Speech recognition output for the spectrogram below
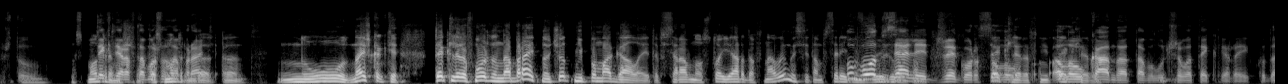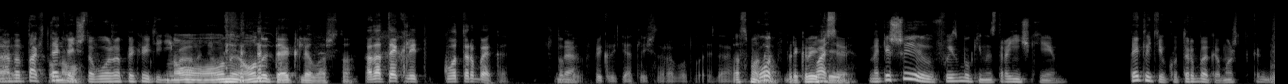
Что Посмотрим Теклеров-то можно набрать. Да, да. Ну, знаешь, как тебе... Теклеров можно набрать, но что-то не помогало это все равно. 100 ярдов на выносе там в среднем. Ну вот игру, взяли там, Джегор теклеров, не Лаукана, там лучшего теклера. И куда Надо так что? теклить, ну, чтобы уже прикрытие не Ну, он, и, он и теклил, а что? Надо теклить квотербека чтобы да. в прикрытии отлично работалось. Да. Посмотрим. Вот, в прикрытии. Вася, напиши в Фейсбуке на страничке теклите квотербека, может, как бы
